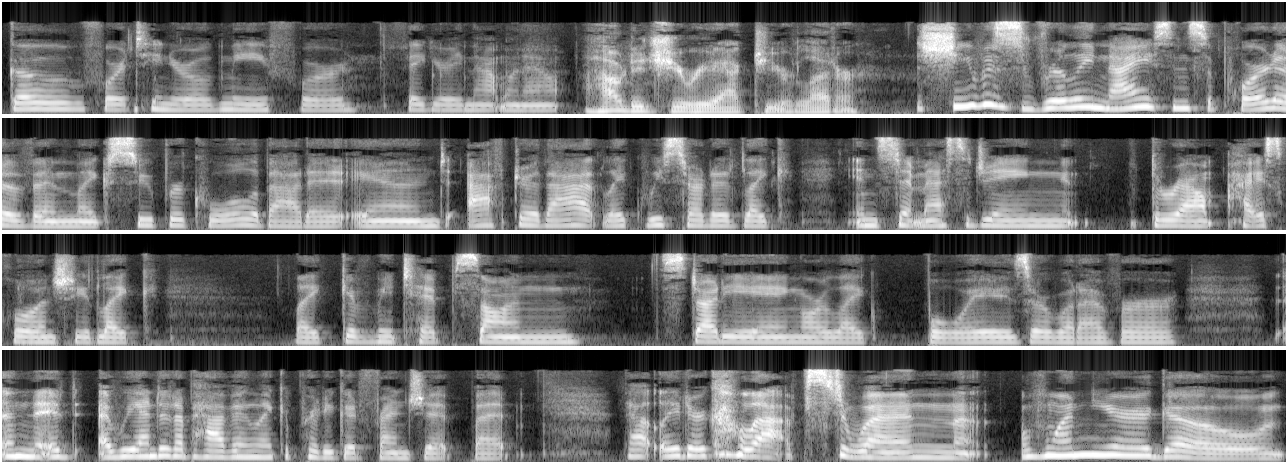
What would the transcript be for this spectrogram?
go 14 year old me for figuring that one out. How did she react to your letter? She was really nice and supportive and like super cool about it. And after that, like we started like instant messaging throughout high school and she'd like like give me tips on studying or like boys or whatever. And it, we ended up having like a pretty good friendship, but that later collapsed when one year ago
